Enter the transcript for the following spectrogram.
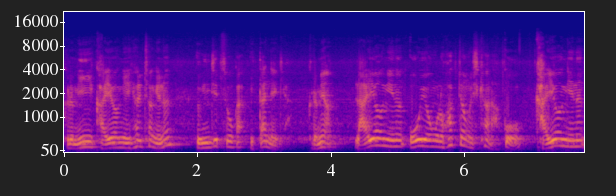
그럼 이 가영의 혈청에는 응집소가 있다는 얘기야. 그러면 라영이는 O형으로 확정을 시켜놨고 가영이는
